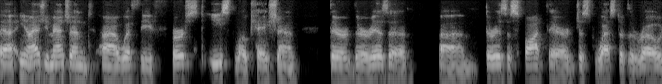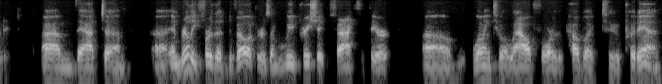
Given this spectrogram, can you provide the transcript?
uh, you know as you mentioned uh, with the first east location there there is a um, there is a spot there just west of the road um, that um, uh, and really for the developers I mean, we appreciate the fact that they're uh, willing to allow for the public to put in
